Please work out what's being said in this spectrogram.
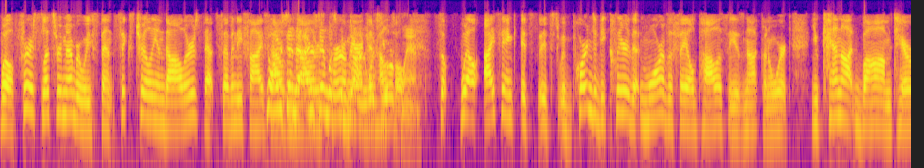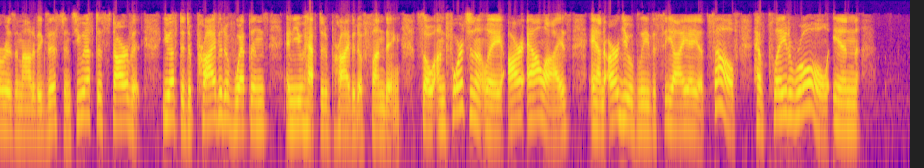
Well, first, let's remember we've spent $6 trillion. That's $75,000 no, I understand that. I understand what's per been American done. What's your plan? So, well, I think it's it's important to be clear that more of a failed policy is not going to work. You cannot bomb terrorism out of existence. You have to starve it. You have to deprive it of weapons, and you have to deprive it of funding. So, unfortunately, our allies and arguably the CIA itself have played a role in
